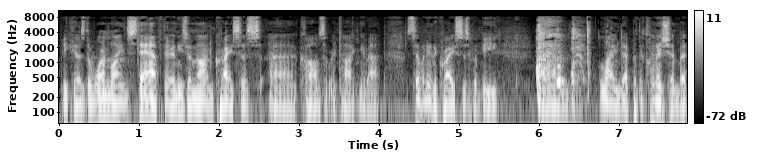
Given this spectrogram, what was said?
because the warm line staff there, and these are non-crisis uh, calls that we're talking about. Somebody in a crisis would be um, lined up with the clinician, but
